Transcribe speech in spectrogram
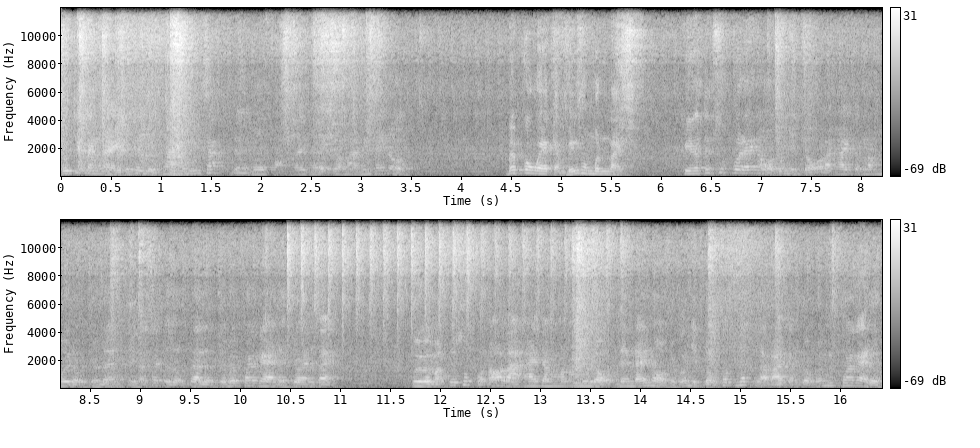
Với chức năng này, tôi sẽ dùng hai cái miếng sắt để mô phỏng thay thế cho hai miếng đáy nồi. Bếp có que cảm biến thông minh này. Khi nó tiếp xúc với đáy nồi có nhiệt độ là 250 độ trở lên thì nó sẽ tự động ra lệnh cho bếp khóa ga để cho an toàn vì bề mặt tiếp xúc của nó là 250 độ nên đáy nồi phải có nhiệt độ thấp nhất là 300 độ mới khóa ga được.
